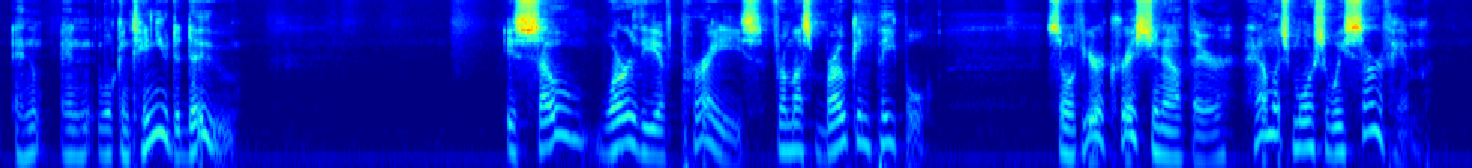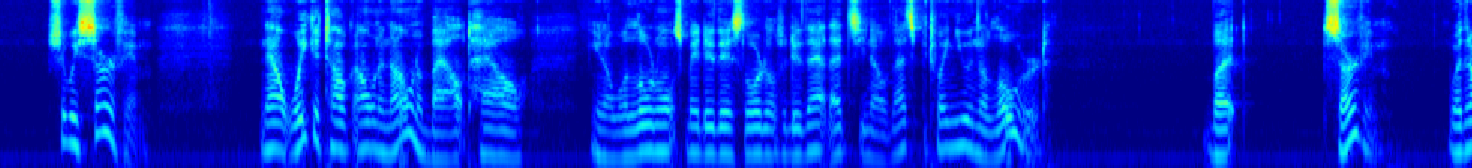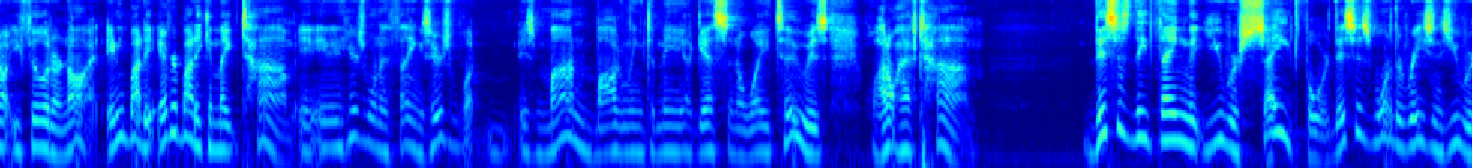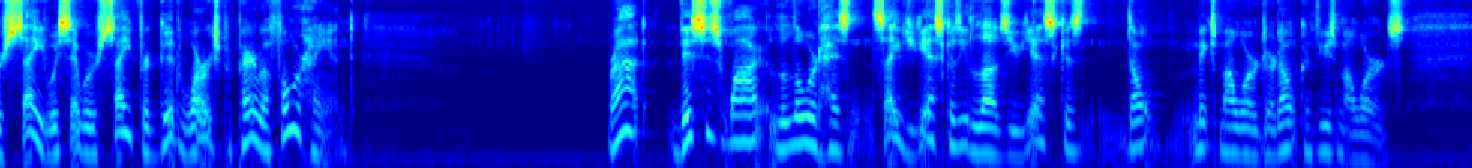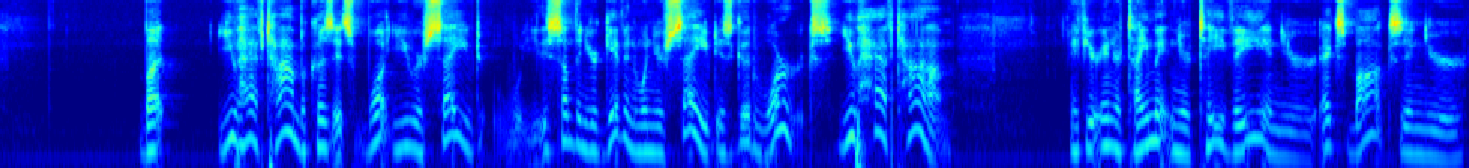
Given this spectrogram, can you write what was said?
and and will continue to do is so worthy of praise from us broken people. So if you're a Christian out there, how much more should we serve him? Should we serve him? Now we could talk on and on about how, you know, well the Lord wants me to do this, Lord wants me to do that. That's you know, that's between you and the Lord. But serve him, whether or not you feel it or not. Anybody, everybody can make time. And, and here's one of the things. Here's what is mind-boggling to me, I guess, in a way too, is well, I don't have time. This is the thing that you were saved for. This is one of the reasons you were saved. We said we were saved for good works prepared beforehand. Right? This is why the Lord hasn't saved you. Yes, because He loves you. Yes, because don't mix my words or don't confuse my words. But you have time because it's what you are saved. It's something you're given when you're saved is good works. You have time. If your entertainment and your TV and your Xbox and your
